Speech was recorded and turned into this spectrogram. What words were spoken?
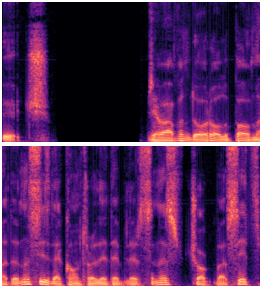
3. Cevabın doğru olup olmadığını siz de kontrol edebilirsiniz. Çok basit.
